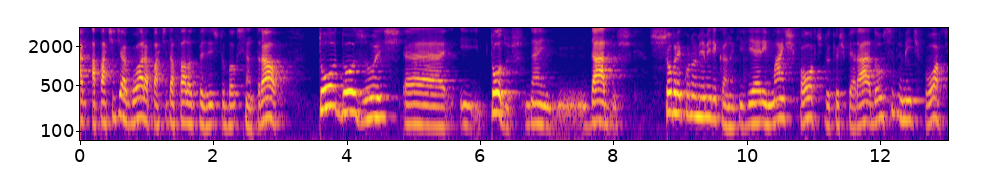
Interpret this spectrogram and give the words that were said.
a, partir de agora, a partir da fala do presidente do Banco Central, todos os é, e, todos né, dados sobre a economia americana que vierem mais fortes do que o esperado ou simplesmente forte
